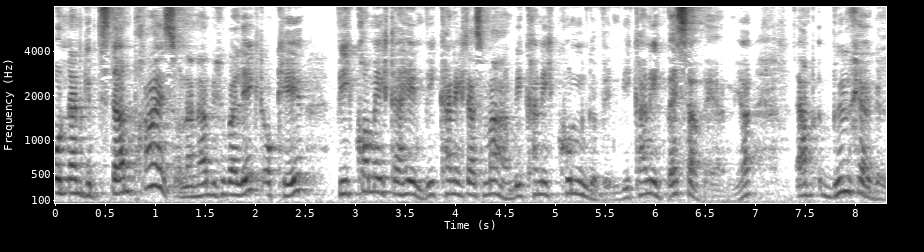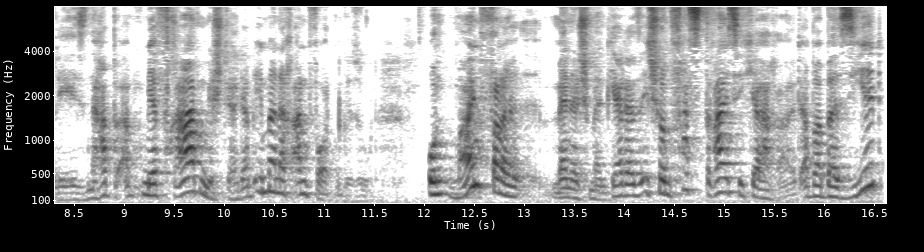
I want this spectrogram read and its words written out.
Und dann gibt es da einen Preis. Und dann habe ich überlegt, okay, wie komme ich dahin? Wie kann ich das machen? Wie kann ich Kunden gewinnen? Wie kann ich besser werden? Ja? habe Bücher gelesen, habe hab mir Fragen gestellt, habe immer nach Antworten gesucht. Und mein Funnel-Management, ja, das ist schon fast 30 Jahre alt, aber basiert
